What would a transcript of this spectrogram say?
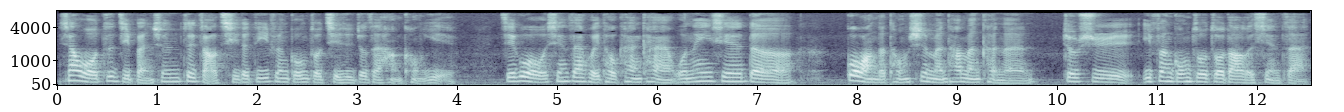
像我自己本身最早期的第一份工作，其实就在航空业。结果我现在回头看看，我那一些的过往的同事们，他们可能就是一份工作做到了现在，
